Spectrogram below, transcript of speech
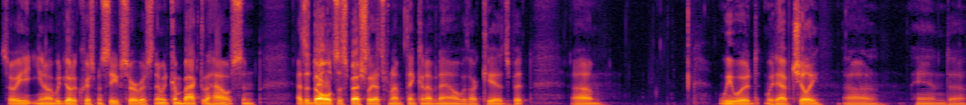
So he, you know, we'd go to Christmas Eve service, then we'd come back to the house, and as adults, especially, that's what I'm thinking of now with our kids. But um, we would we'd have chili, uh, and uh,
